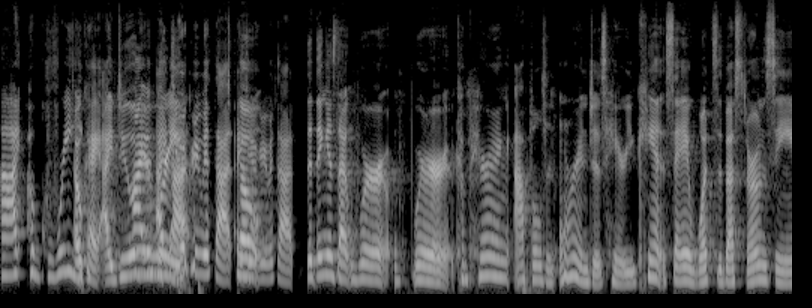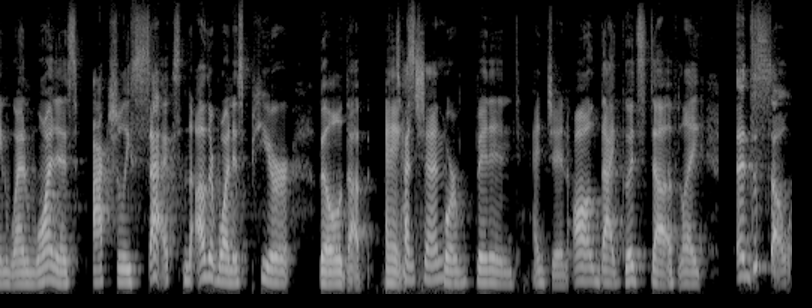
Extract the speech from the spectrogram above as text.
I agree. Okay, I do I agree I with do agree. that. with that. I do agree with that. The thing is that we're we're comparing apples and oranges here. You can't say what's the best throne scene when one is actually sex and the other one is pure buildup, angst, Tension. forbidden tension, all that good stuff. Like it's so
